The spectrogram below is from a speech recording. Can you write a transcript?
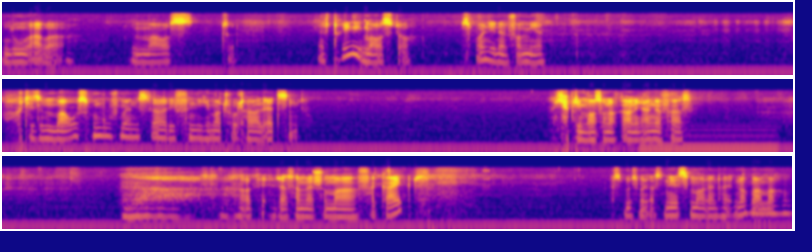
Nu aber. Maus. Ich drehe die Maus doch. Was wollen die denn von mir? Auch diese Maus-Movements da, die finde ich immer total ätzend. Ich habe die Maus auch noch gar nicht angefasst. Ah, okay, das haben wir schon mal vergeigt. Das müssen wir das nächste Mal dann halt nochmal machen.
